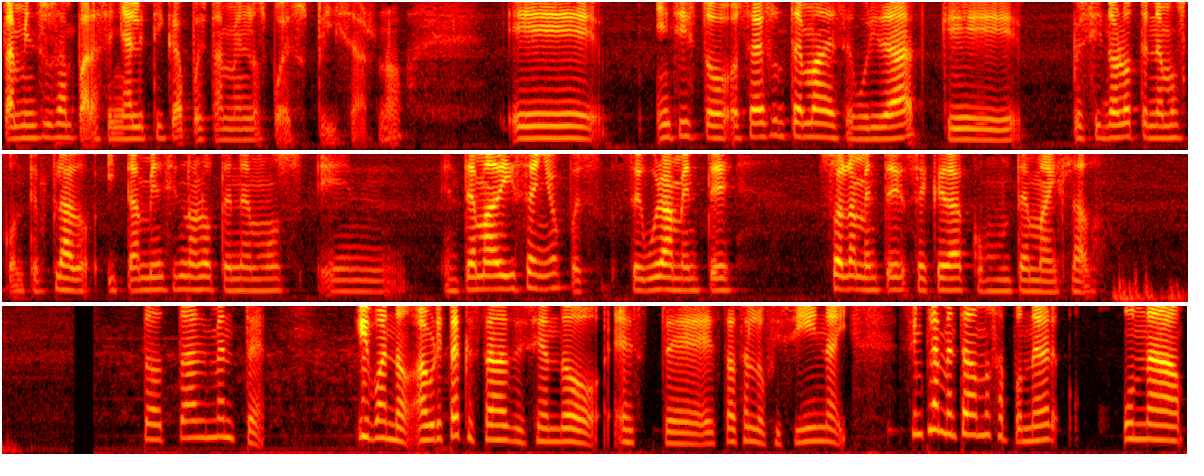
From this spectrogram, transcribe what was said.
también se usan para señalética, pues también los puedes utilizar, ¿no? Eh, insisto, o sea, es un tema de seguridad que, pues si no lo tenemos contemplado y también si no lo tenemos en en tema de diseño, pues seguramente solamente se queda como un tema aislado. Totalmente. Y bueno, ahorita que estabas diciendo, este, estás en la oficina y simplemente vamos a poner una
